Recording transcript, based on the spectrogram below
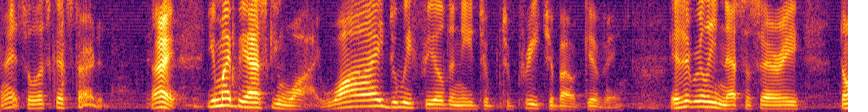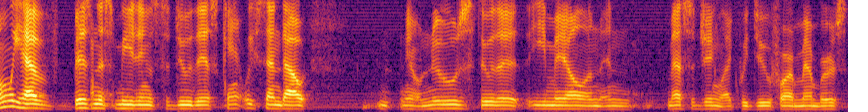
All right, so let's get started. All right, you might be asking why. Why do we feel the need to, to preach about giving? Is it really necessary? Don't we have business meetings to do this? Can't we send out, you know, news through the email and, and messaging like we do for our members?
